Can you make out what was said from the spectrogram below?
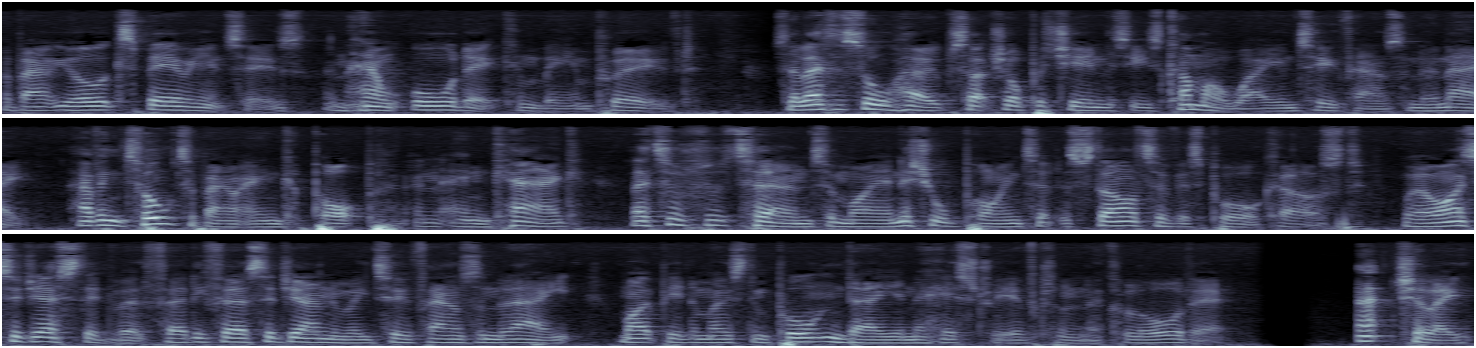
about your experiences and how audit can be improved. So let us all hope such opportunities come our way in 2008. Having talked about NCAPOP and NCAG, let us return to my initial point at the start of this broadcast, where I suggested that 31st of January 2008 might be the most important day in the history of clinical audit. Actually,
